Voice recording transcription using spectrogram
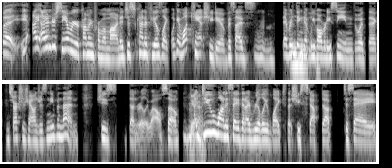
but I, I understand where you're coming from, Amon. It just kind of feels like, okay, what can't she do besides everything that we've already seen with the construction challenges? And even then, she's done really well. So I do want to say that I really liked that she stepped up to say,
